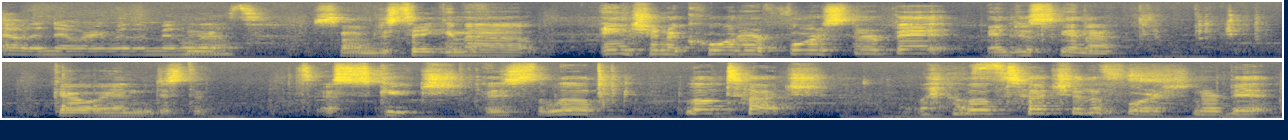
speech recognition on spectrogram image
Out of nowhere where the middle Yeah. is. So I'm just taking a inch and a quarter Forstner bit and just gonna go in just a, a scooch, just a little, little touch, a little touch of the Forstner bit.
